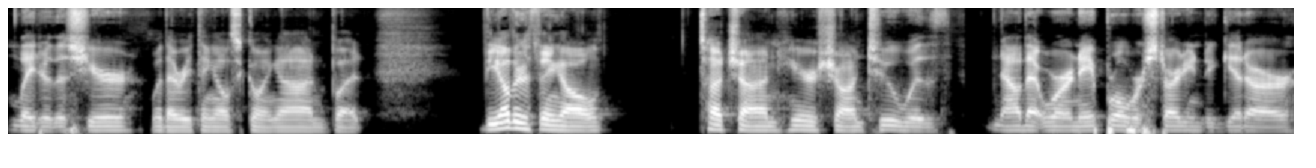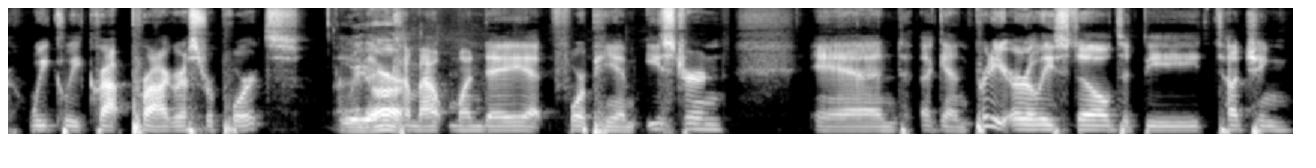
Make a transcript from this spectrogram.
later this year with everything else going on. But the other thing I'll touch on here, Shawn, too, with now that we're in April, we're starting to get our weekly crop progress reports. uh, We are. come out Monday at 4 p.m. Eastern, and again, pretty early still to be touching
